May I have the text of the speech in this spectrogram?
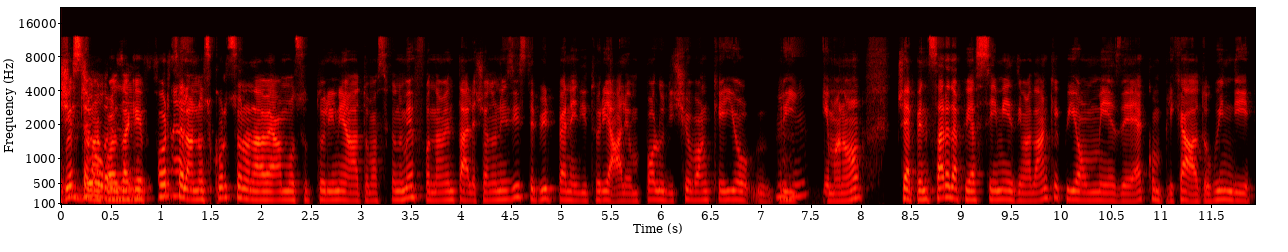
questa giorni. è una cosa che forse eh. l'anno scorso non avevamo sottolineato, ma secondo me è fondamentale, cioè non esiste più il pen editoriale, un po' lo dicevo anche io prima, mm-hmm. no? Cioè pensare da qui a sei mesi, ma da anche qui a un mese è complicato, quindi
